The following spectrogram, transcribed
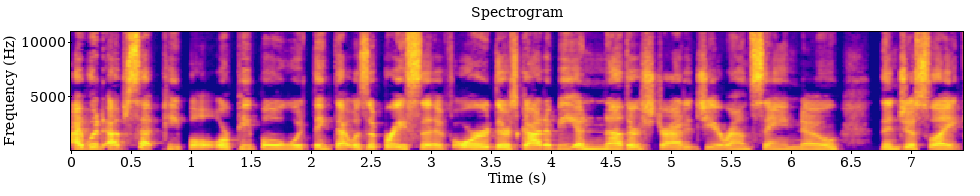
I would upset people, or people would think that was abrasive, or there's got to be another strategy around saying no than just like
